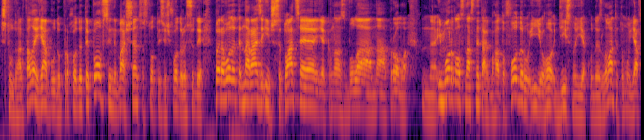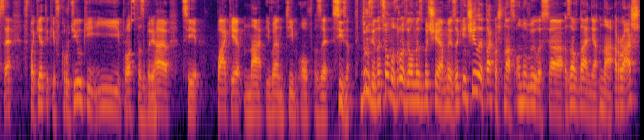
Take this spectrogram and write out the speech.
Штутгарт? Але я буду проходити повз і не бачу сенсу 100 тисяч фодору сюди переводити. Наразі інша ситуація, як в нас була на промо Immortals, нас не так багато фодору, і його дійсно є куди зливати. Тому я все в пакетики, в крутілки і просто зберігаю ці. Паки на івент Team of the Season. Друзі, на цьому з розділом СБЧ ми закінчили. Також нас оновилося завдання на Rush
